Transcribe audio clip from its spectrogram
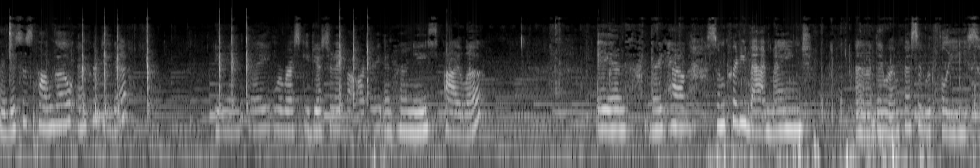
Okay, this is Pongo and Perdita. And they were rescued yesterday by Audrey and her niece, Isla. And they have some pretty bad mange. Uh, they were infested with fleas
